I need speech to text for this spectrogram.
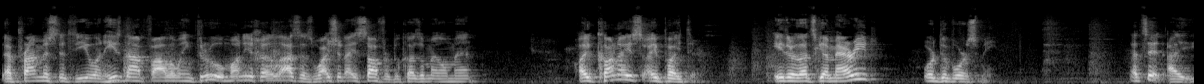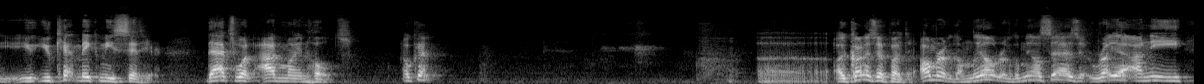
that promised it to you and he's not following through, why should I suffer because of my own man? Either let's get married or divorce me. That's it. I, you, you can't make me sit here. That's what Admain holds. Okay. Uh, Amr Rav Gamliel. Rav Gamliel says, Raya Ani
